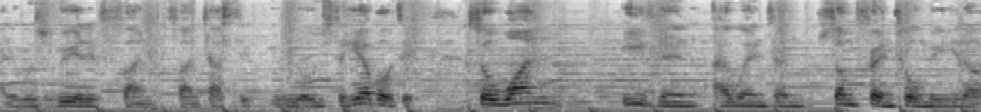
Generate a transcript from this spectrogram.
And it was really fun, fantastic. We all used to hear about it. So one evening I went and some friend told me, you know,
